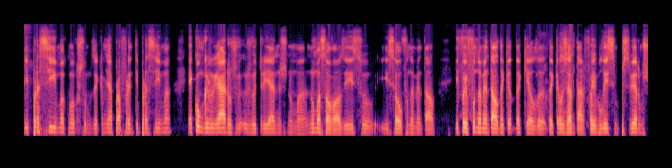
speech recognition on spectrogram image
e para cima, como eu costumo dizer, caminhar para a frente e para cima, é congregar os, os vitorianos numa, numa só voz, e isso, isso é o fundamental e foi o fundamental daquele, daquele, daquele jantar. Foi belíssimo percebermos,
